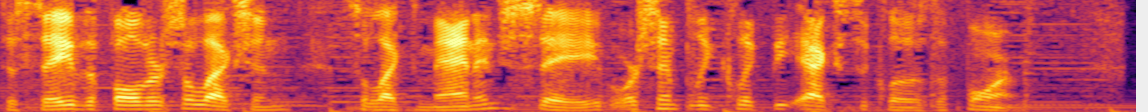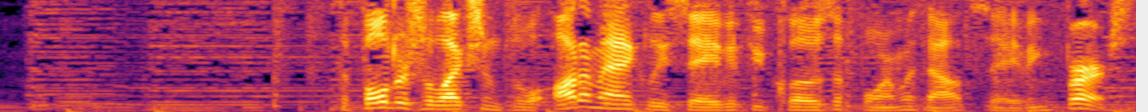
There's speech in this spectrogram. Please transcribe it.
To save the folder selection, select Manage Save or simply click the X to close the form. The folder selections will automatically save if you close the form without saving first.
